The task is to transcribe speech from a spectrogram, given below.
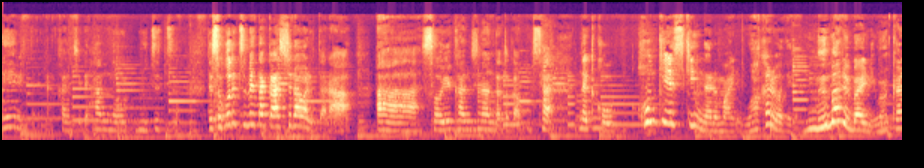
えー、みたいな感じで反応見つつでそこで冷たくあしらわれたらああそういう感じなんだとかもさなんかこう本気で好きになる前に分かるわけじゃん沼る前に分か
